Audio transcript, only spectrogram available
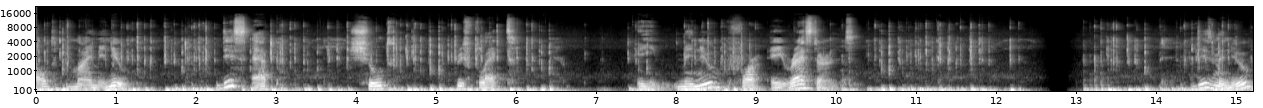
called My Menu. This app should reflect a menu for a restaurant. This menu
